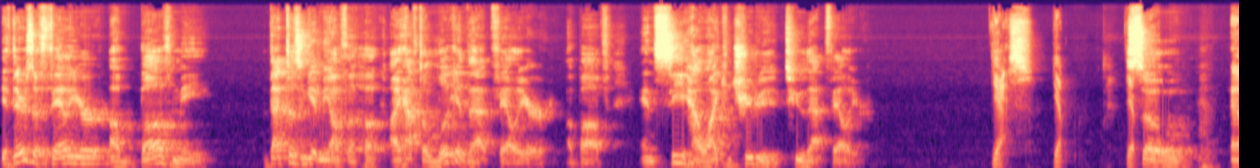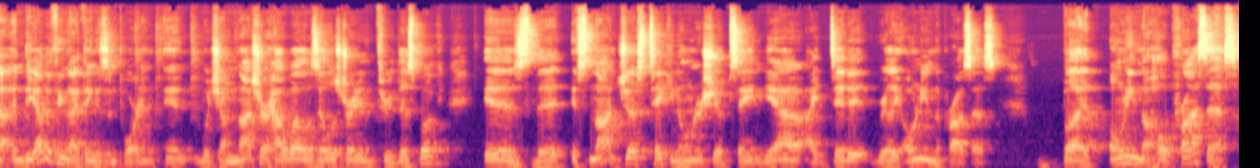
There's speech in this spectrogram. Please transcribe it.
if there's a failure above me, that doesn't get me off the hook. I have to look at that failure above and see how I contributed to that failure. Yes. Yep. So, uh, and the other thing that I think is important, and which I'm not sure how well is illustrated through this book, is that it's not just taking ownership, saying, "Yeah, I did it," really owning the process, but owning the whole process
